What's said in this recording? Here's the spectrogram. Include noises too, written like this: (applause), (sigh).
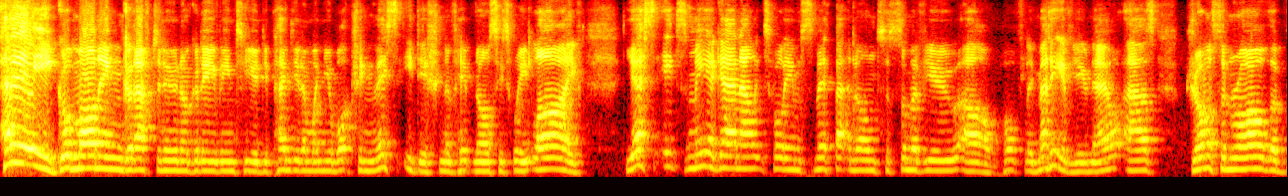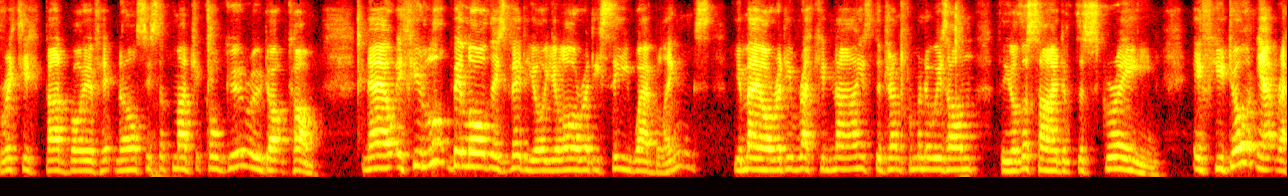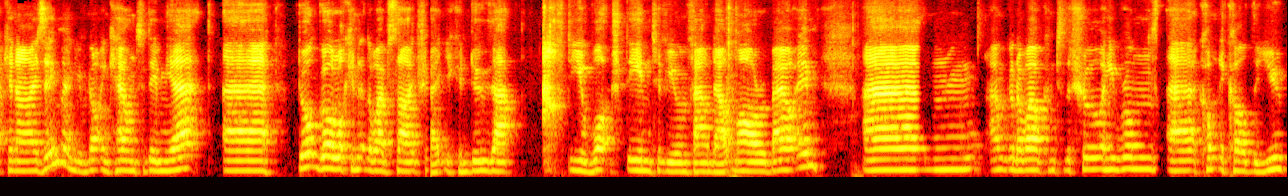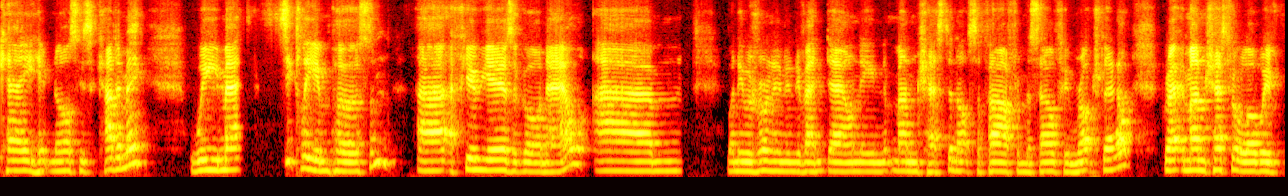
Hey, good morning, good afternoon, or good evening to you, depending on when you're watching this edition of Hypnosis Week Live. Yes, it's me again, Alex William Smith, better known to some of you, oh, hopefully many of you now, as Jonathan Royle, the British bad boy of hypnosis of magicalguru.com. Now, if you look below this video, you'll already see web links. You may already recognize the gentleman who is on the other side of the screen. If you don't yet recognize him and you've not encountered him yet, uh, don't go looking at the website yet. You can do that after you watched the interview and found out more about him. Um, I'm going to welcome to the show. He runs a company called the UK Hypnosis Academy. We met physically in person uh, a few years ago now um, when he was running an event down in Manchester, not so far from myself in Rochdale, Greater Manchester, although we've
